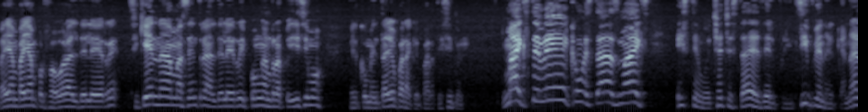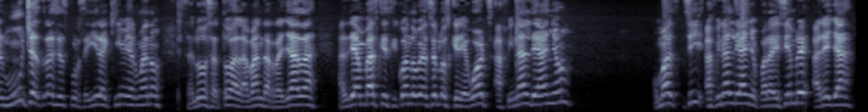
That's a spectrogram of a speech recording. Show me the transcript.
Vayan, vayan por favor al DLR. Si quieren, nada más entren al DLR y pongan rapidísimo el comentario para que participen. Mike TV, ¿cómo estás, Mike? Este muchacho está desde el principio en el canal. Muchas gracias por seguir aquí, mi hermano. Saludos a toda la banda rayada. Adrián Vázquez, que cuando voy a hacer los Kerry Awards a final de año. O más, sí, a final de año, para diciembre, haré ya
